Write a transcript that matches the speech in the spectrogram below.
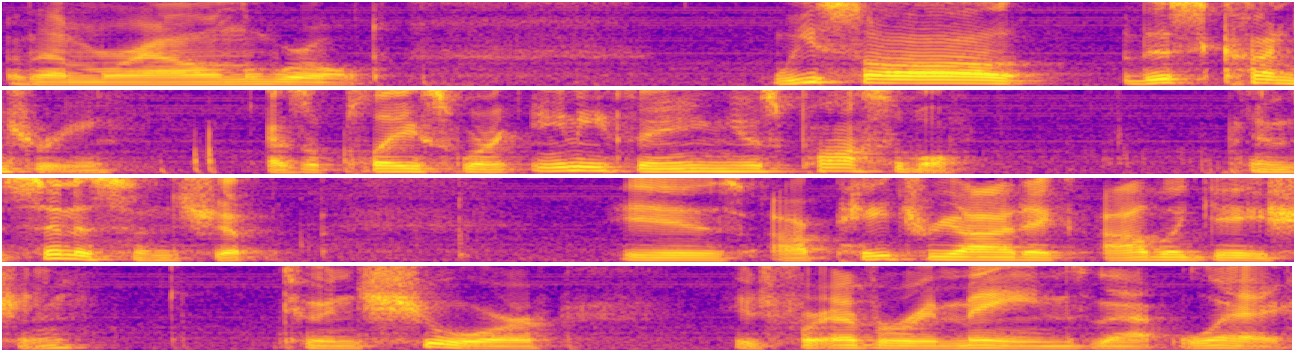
them around the world. We saw this country as a place where anything is possible. And citizenship is our patriotic obligation to ensure it forever remains that way.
